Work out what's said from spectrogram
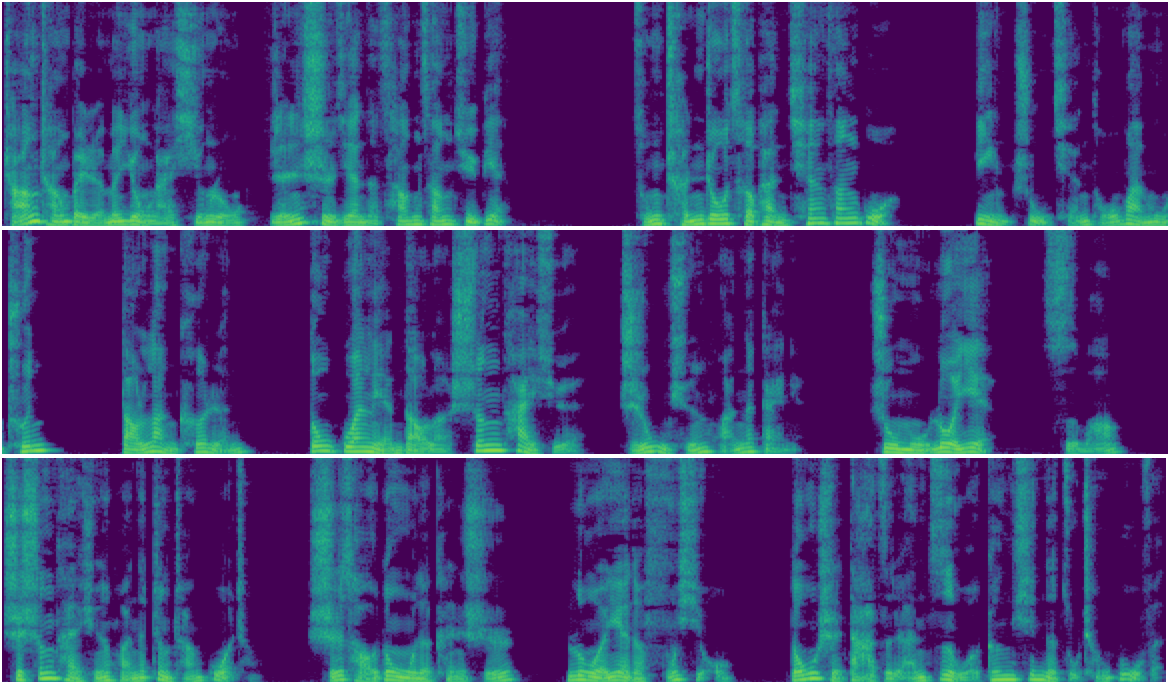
常常被人们用来形容人世间的沧桑巨变。从沉舟侧畔千帆过，病树前头万木春，到烂柯人，都关联到了生态学、植物循环的概念。树木落叶、死亡是生态循环的正常过程。食草动物的啃食、落叶的腐朽，都是大自然自我更新的组成部分。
